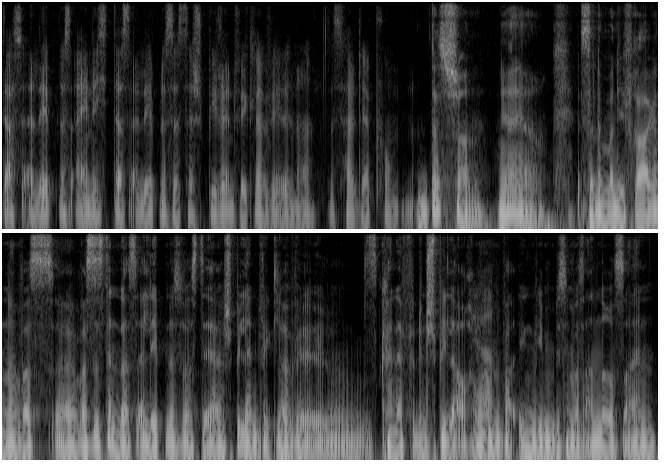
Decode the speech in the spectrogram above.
das Erlebnis, eigentlich das Erlebnis, das der Spieleentwickler will, ne? Das ist halt der Punkt. Ne? Das schon, ja, ja. Ist halt immer die Frage, ne, was, äh, was ist denn das Erlebnis, was der Spieleentwickler will? Das kann ja für den Spieler auch ja. immer irgendwie ein bisschen was anderes sein.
